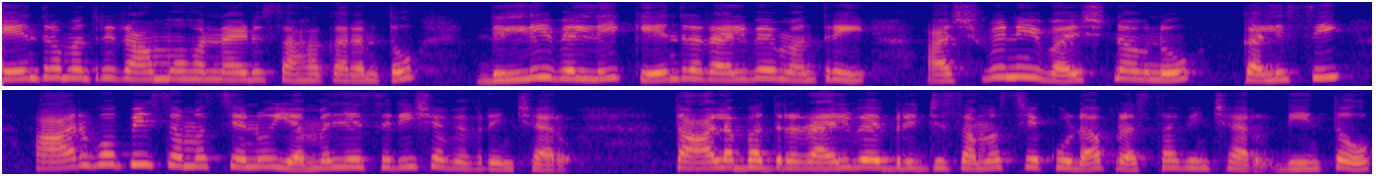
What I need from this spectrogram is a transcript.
కేంద్ర మంత్రి రామ్మోహన్ నాయుడు సహకారంతో ఢిల్లీ వెళ్ళి కేంద్ర రైల్వే మంత్రి అశ్విని వైష్ణవ్ను కలిసి ఆర్ఓబి సమస్యను ఎమ్మెల్యే శిరీష వివరించారు. తాళభద్ర రైల్వే బ్రిడ్జ్ సమస్య కూడా ప్రస్తావించారు. దీంతో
